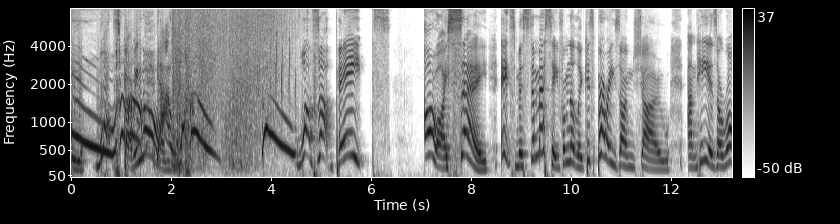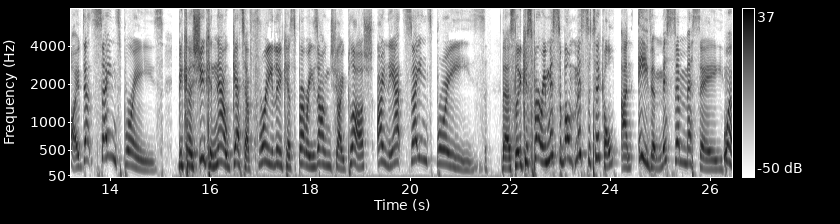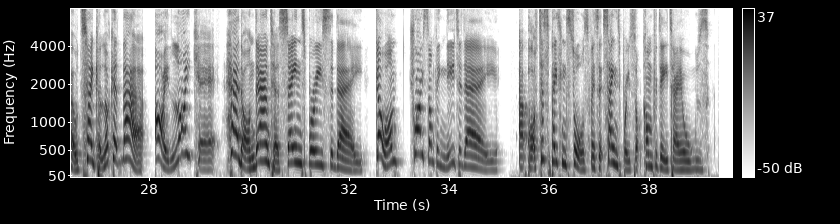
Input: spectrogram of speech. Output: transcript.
Hey, what's going on? Yeah, What's up, peeps? Oh, I say, it's Mr. Messy from the Lucas Berry Zone show, and he has arrived at Sainsbury's. Because you can now get a free Lucas Berry Zone show plush only at Sainsbury's. There's Lucas Berry, Mr. Bump, Mr. Tickle, and even Mr. Messy. Well, take a look at that. I like it. Head on down to Sainsbury's today. Go on, try something new today. At participating stores, visit sainsbury's.com for details.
